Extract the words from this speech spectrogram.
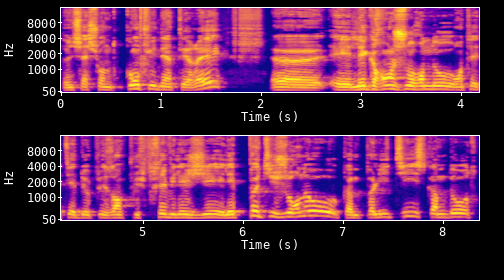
dans une situation de conflit d'intérêts. et les grands journaux ont été de plus en plus privilégiés, et les petits journaux, comme Politis, comme d'autres,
